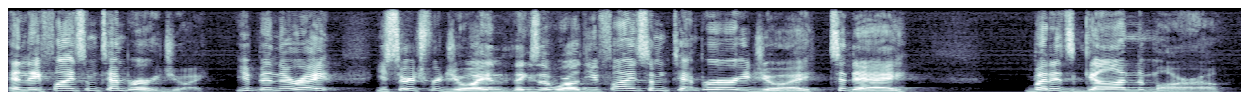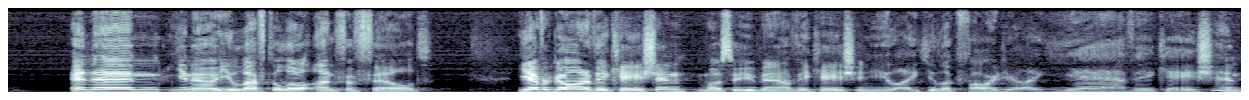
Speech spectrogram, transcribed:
and they find some temporary joy. You've been there, right? You search for joy in the things of the world, you find some temporary joy today, but it's gone tomorrow. And then, you know, you left a little unfulfilled. You ever go on a vacation? Most of you have been on vacation. You like you look forward. You're like, yeah, vacation.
